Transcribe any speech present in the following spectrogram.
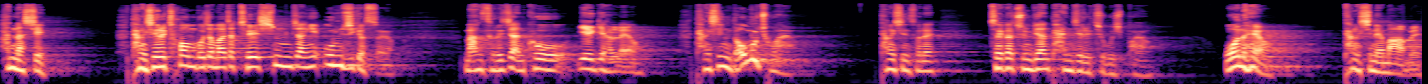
한나 씨, 당신을 처음 보자마자 제 심장이 움직였어요. 망설이지 않고 얘기할래요. 당신 너무 좋아요. 당신 손에 제가 준비한 반지를 주고 싶어요. 원해요. 당신의 마음을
